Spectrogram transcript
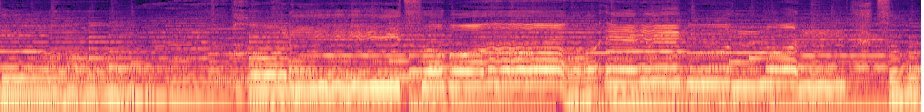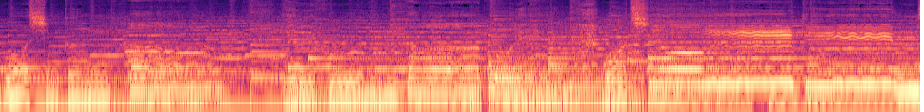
着，予你做我的温暖，做我心刚下。的云踏过，我将紧随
